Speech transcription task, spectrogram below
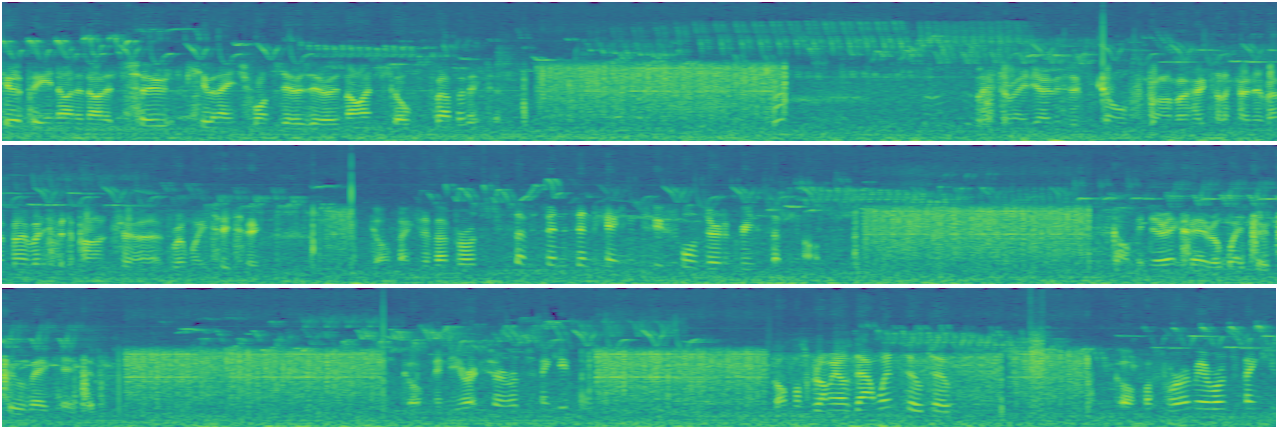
QFE 992, QNH 1009, Golf Bravo Victor. Mr. Radio, this is Golf Bravo, Hotel Echo November, ready for departure, runway 22. Golf back to November, surface wind is indicating 240 degrees, 7 knots. Golf India X-ray, runway 22 vacated. Golf India X-ray, roger, thank you. Golf Oscar Romeo's downwind 22. Golf Oscar Romeo, roger, thank you.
